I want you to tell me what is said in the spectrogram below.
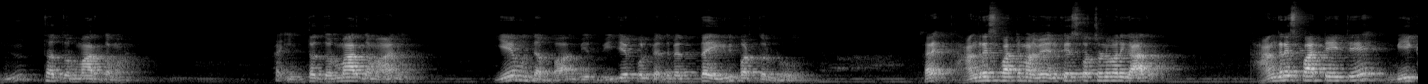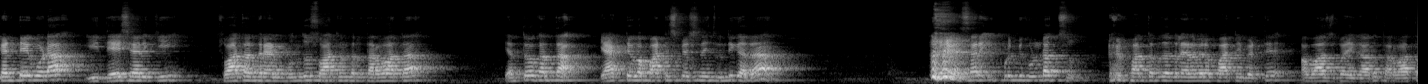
ఇంత దుర్మార్గమా? ఇంత దుర్మార్గమా అని? ఏముందబ్బా మీరు బీజేపీలు పెద్ద పెద్ద ఎగిరిపడుతుండ్రు సరే కాంగ్రెస్ పార్టీ మనం వెనుకేసుకొచ్చడం కాదు. కాంగ్రెస్ పార్టీ అయితే మీకంటే కూడా ఈ దేశానికి స్వాతంత్రానికి ముందు స్వాతంత్రం తర్వాత ఎంతో కొంత యాక్టివ్గా పార్టిసిపేషన్ అయితే ఉంది కదా. సరే ఇప్పుడు మీకు ఉండొచ్చు. పంతొమ్మిది వందల ఎనభైలో పార్టీ పెడితే ఆ వాజ్పేయి గారు తర్వాత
